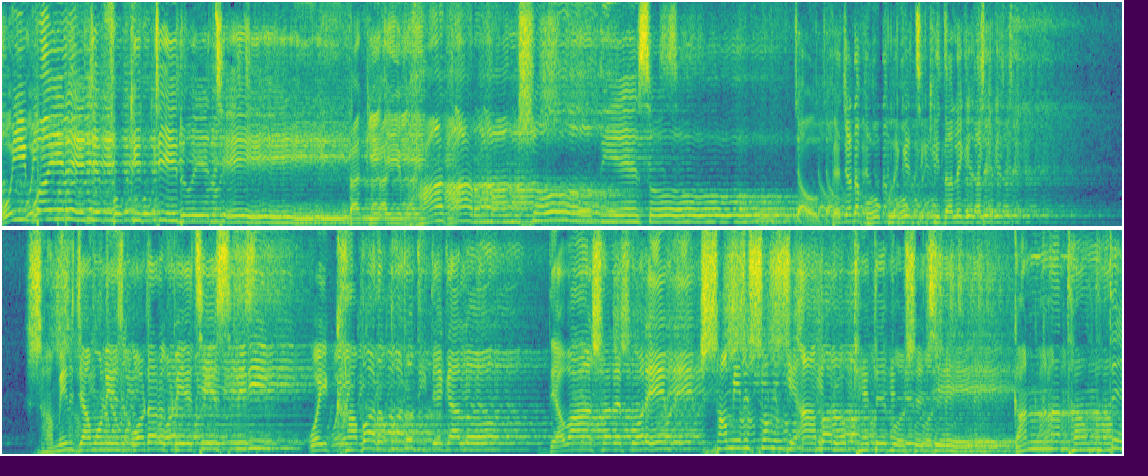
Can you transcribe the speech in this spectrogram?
ওই বাইরে যে ফকিরটি রয়েছে, তাকে এই ভাত আর মাংস দিয়েছ। যাও, বেচারা ভোগ লেগেছে, খিদা লেগেছে। স্বামীর যেমন অর্ডার পেয়েছে, স্ত্রী ওই খাবার দুটো দিতে গেল। দেওয়া আসার পরে স্বামীর সঙ্গে আবারও খেতে বসেছে। কান্না থামতে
